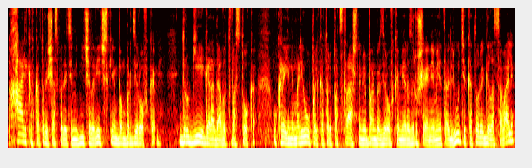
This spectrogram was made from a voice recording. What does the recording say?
Харьков, который сейчас под этими нечеловеческими бомбардировками – другие города вот Востока Украины, Мариуполь, который под страшными бомбардировками и разрушениями. Это люди, которые голосовали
